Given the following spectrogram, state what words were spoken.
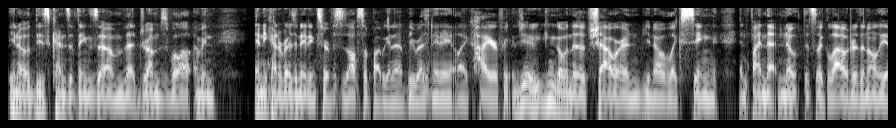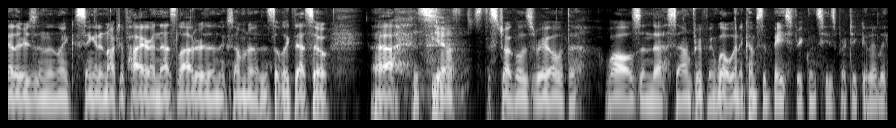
you know these kinds of things um, that drums will i mean any kind of resonating surface is also probably going to be resonating at like higher frequencies you, know, you can go in the shower and you know like sing and find that note that's like louder than all the others and then like sing it an octave higher and that's louder than the some note and stuff like that. So uh, it's Yeah. it's, the struggle is real with the walls and the soundproofing well when it comes to bass frequencies particularly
